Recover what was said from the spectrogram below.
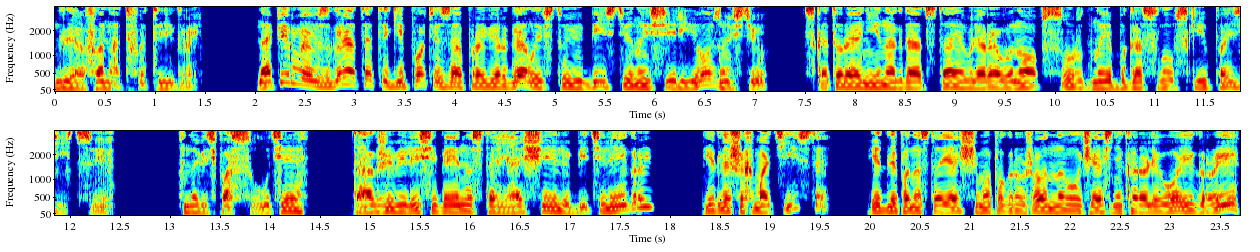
для фанатов этой игры. На первый взгляд эта гипотеза опровергалась той убийственной серьезностью, с которой они иногда отстаивали равно абсурдные богословские позиции. Но ведь, по сути, так же вели себя и настоящие любители игры. И для шахматиста, и для по-настоящему погруженного участника ролевой игры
